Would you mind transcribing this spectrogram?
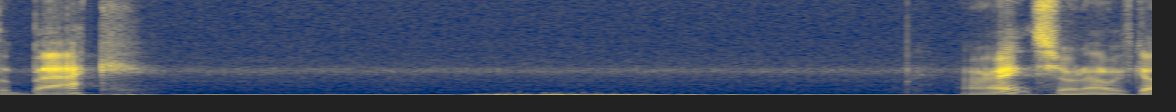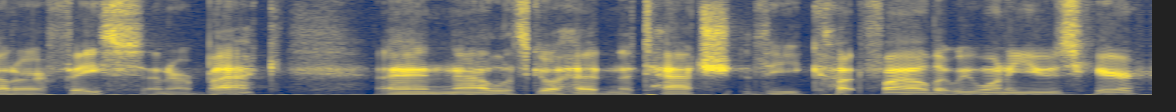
the back. Alright, so now we've got our face and our back. And now let's go ahead and attach the cut file that we want to use here.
